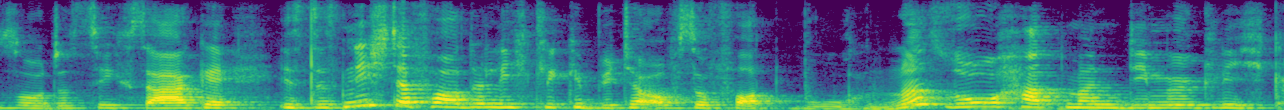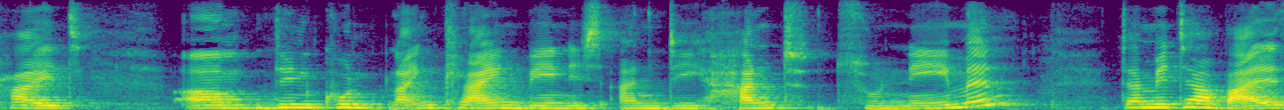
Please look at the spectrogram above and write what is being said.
So, dass ich sage, ist es nicht erforderlich, klicke bitte auf Sofort buchen. Ne? So hat man die Möglichkeit, ähm, den Kunden ein klein wenig an die Hand zu nehmen, damit er weiß,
